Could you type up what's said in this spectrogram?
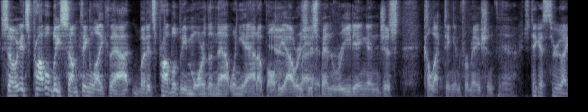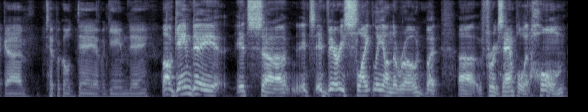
So it's probably something like that, but it's probably more than that when you add up all the Yeah, hours you spend reading and just collecting information. Yeah. Could you take us through like a typical day of a game day? Well, game day, it's, uh, it's it varies slightly on the road, but uh, for example, at home,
